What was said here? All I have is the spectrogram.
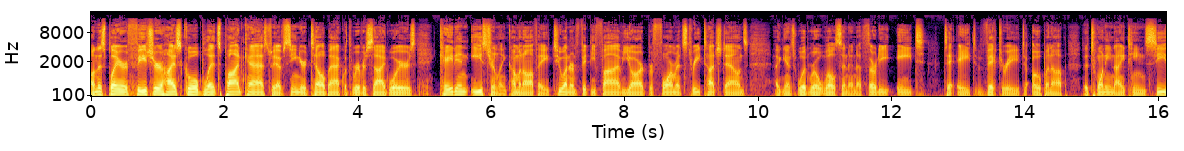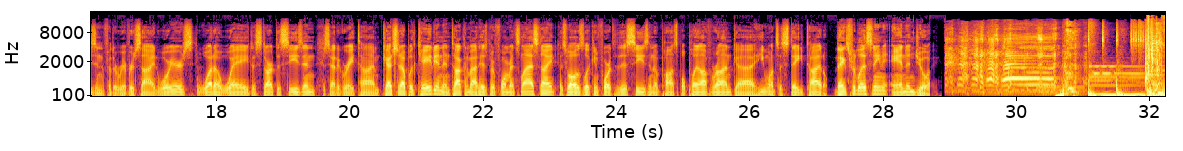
On this player feature high school blitz podcast, we have senior tailback with Riverside Warriors, Caden Easterling, coming off a 255 yard performance, three touchdowns against Woodrow Wilson, and a 38 to 8 victory to open up the 2019 season for the Riverside Warriors. What a way to start the season. Just had a great time catching up with Caden and talking about his performance last night, as well as looking forward to this season, a possible playoff run. Uh, he wants a state title. Thanks for listening and enjoy.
